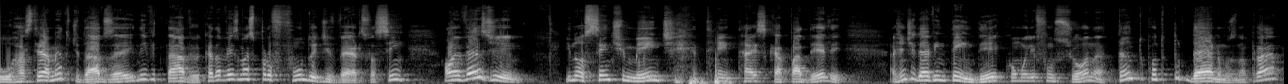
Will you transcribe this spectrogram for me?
O rastreamento de dados é inevitável e cada vez mais profundo e diverso. Assim, ao invés de inocentemente tentar escapar dele, a gente deve entender como ele funciona tanto quanto pudermos, né? para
